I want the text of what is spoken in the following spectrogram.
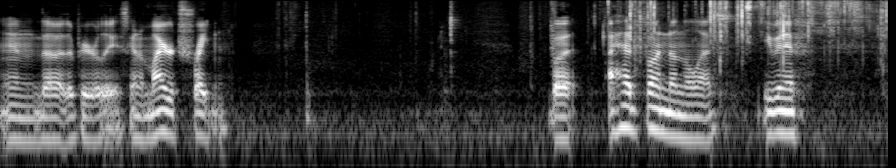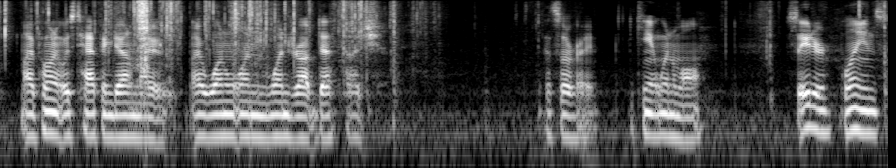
in the, the pre-release. Got a Mire Triton. But I had fun nonetheless. Even if my opponent was tapping down my, my 1-1 one, one, one drop Death Touch. That's alright. You can't win them all. Satyr, Plains.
